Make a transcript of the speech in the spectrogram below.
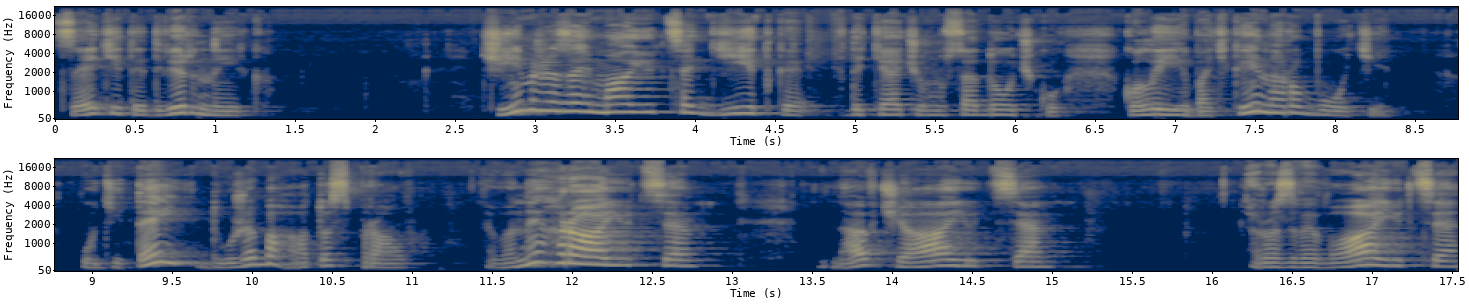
Це діти двірник. Чим же займаються дітки в дитячому садочку, коли їх батьки на роботі? У дітей дуже багато справ. Вони граються, навчаються, розвиваються,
